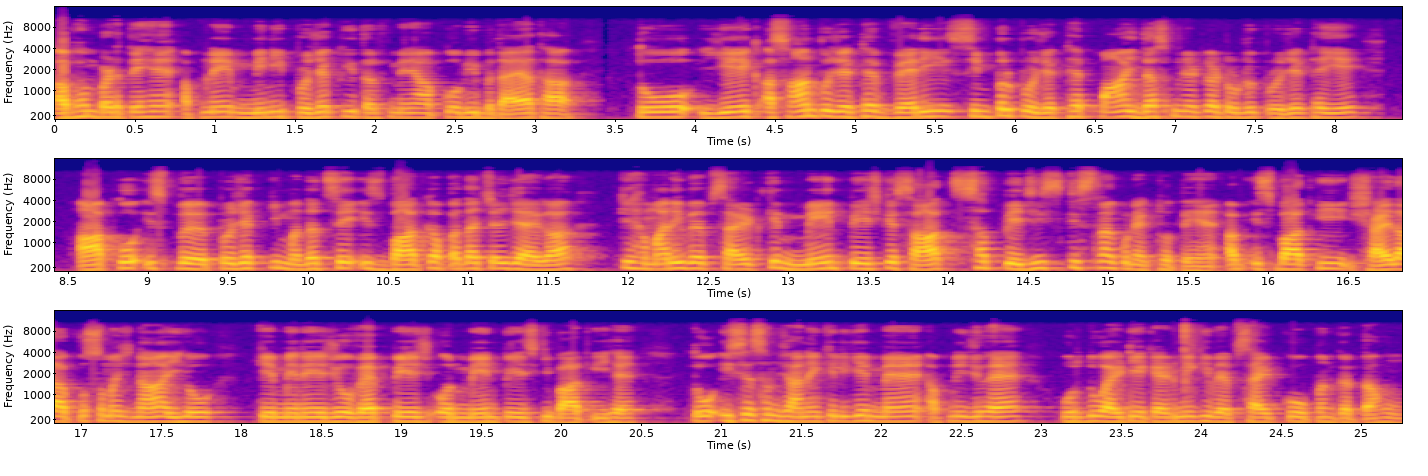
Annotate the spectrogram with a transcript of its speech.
अब हम बढ़ते हैं अपने मिनी प्रोजेक्ट की तरफ़। मैंने आपको अभी बताया था। तो ये एक आसान प्रोजेक्ट है वेरी सिंपल प्रोजेक्ट है। पाँच दस मिनट का टोटल प्रोजेक्ट है ये। आपको इस प्रोजेक्ट की मदद से इस बात का पता चल जाएगा कि हमारी वेबसाइट के मेन पेज के साथ सब पेजेस किस तरह कनेक्ट होते हैं। अब इस बात की शायद आपको समझ ना आई हो कि मैंने जो वेब पेज और मेन पेज की बात की है। तो इसे समझाने के लिए मैं अपनी जो है उर्दू आई टी अकेडमी की वेबसाइट को ओपन करता हूँ।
